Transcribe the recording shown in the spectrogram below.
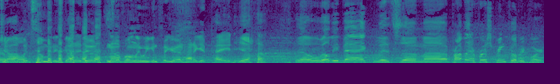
Terrible. job, but somebody's got to do it. Now, if only we can figure out how to get paid. Yeah. So we'll be back with some, uh, probably our first Springfield report.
